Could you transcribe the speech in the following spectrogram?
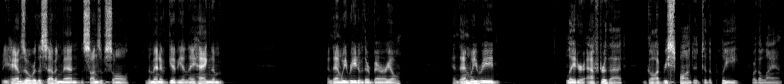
But he hands over the seven men, the sons of Saul, to the men of Gibeon. They hang them. And then we read of their burial. And then we read later, after that, God responded to the plea for the land.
